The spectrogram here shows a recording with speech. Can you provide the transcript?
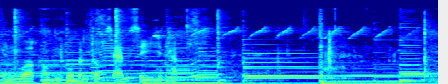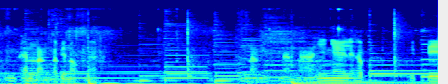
เป็นวัวของคุณครูบรรจบแสนสีนะครับเป็นแผ่นหลังครับพี่น้องนะาง่ายๆเลยครับปี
